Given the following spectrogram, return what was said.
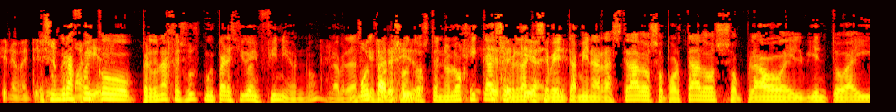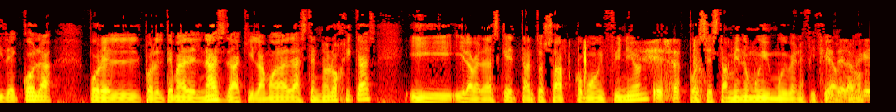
en 96. Es un gráfico, perdona Jesús, muy parecido a Infineon, ¿no? La verdad es que son dos tecnológicas, es verdad que se ven también arrastrados, soportados, soplado el viento ahí de cola por el, por el tema del Nasdaq y la moda de las tecnológicas y, la verdad es que tanto SAP como Infineon pues se están viendo muy muy beneficiados. la única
